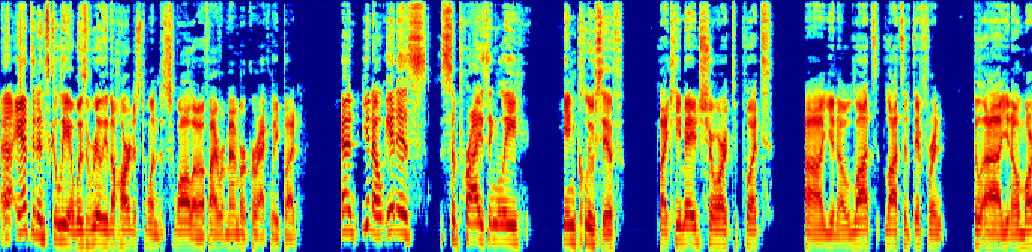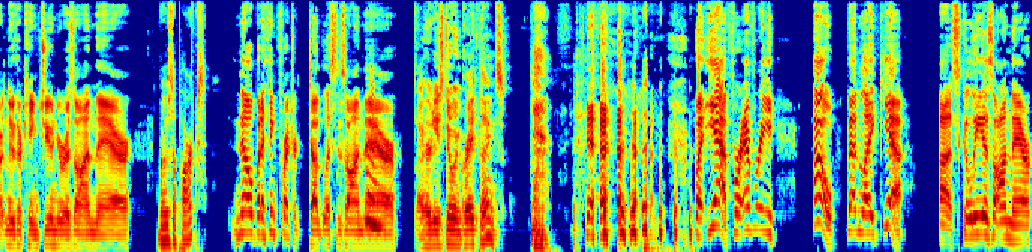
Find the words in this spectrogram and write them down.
Uh, Antonin Scalia was really the hardest one to swallow, if I remember correctly. But, and you know, it is surprisingly inclusive. Like he made sure to put, uh, you know, lots, lots of different, uh, you know, Martin Luther King Jr. is on there. Rosa Parks? No, but I think Frederick Douglass is on there. I heard he's doing great things. but yeah, for every oh, then like yeah, uh, Scalia's on there.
